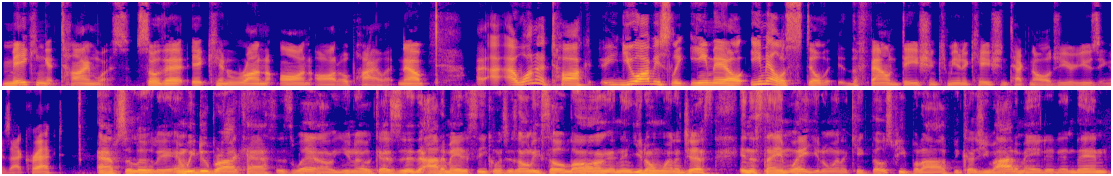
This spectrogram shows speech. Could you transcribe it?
making it timeless so that it can run on autopilot. Now, I, I want to talk. You obviously email. Email is still the foundation communication technology you're using. Is that correct? Absolutely. And we do broadcasts as well, you know, because the automated sequence is only so long. And then you don't want to just, in the same way, you don't want to kick those people off because you automated and then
